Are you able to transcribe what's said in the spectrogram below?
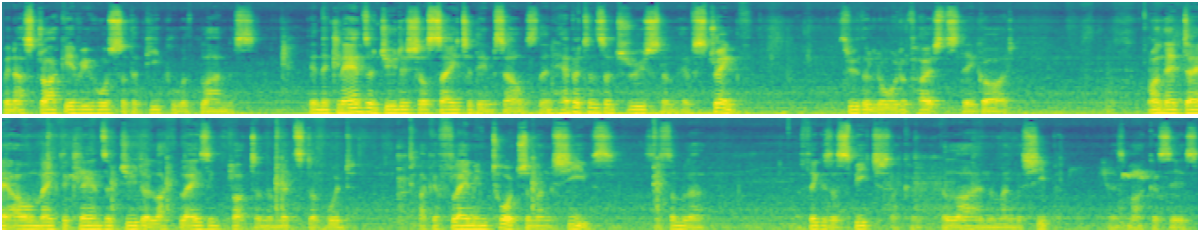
when I strike every horse of the people with blindness. Then the clans of Judah shall say to themselves, The inhabitants of Jerusalem have strength through the Lord of hosts their God. On that day I will make the clans of Judah like blazing plot in the midst of wood, like a flaming torch among sheaves. So similar figures of speech, like a, a lion among the sheep, as Micah says.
